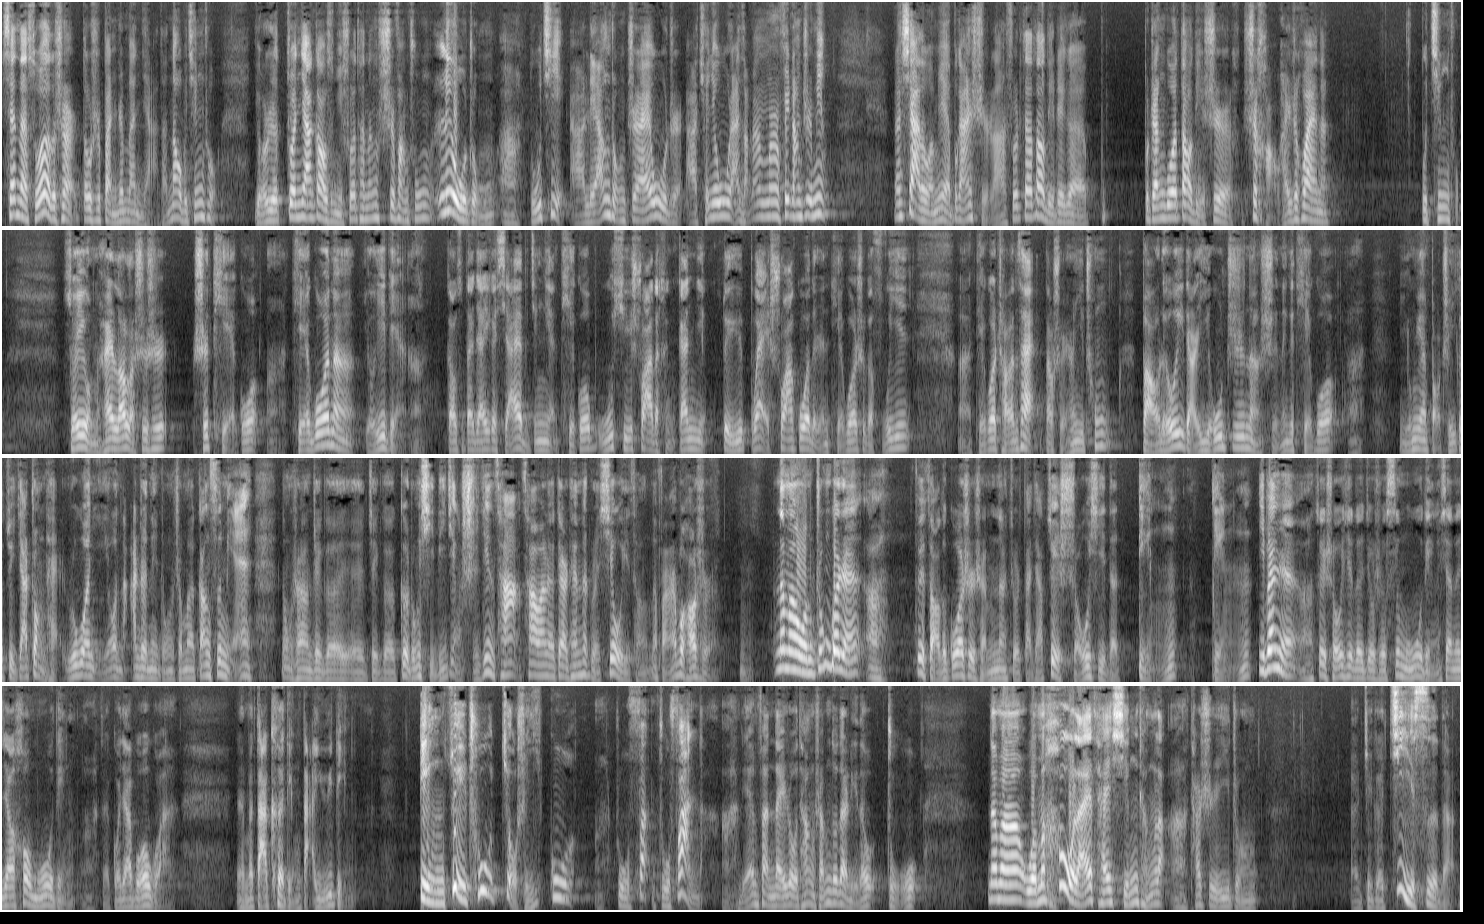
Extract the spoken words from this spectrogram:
现在所有的事儿都是半真半假的，闹不清楚。有人专家告诉你说它能释放出六种啊毒气啊，两种致癌物质啊，全球污染怎么怎么非常致命，那吓得我们也不敢使了。说它到底这个不不粘锅到底是是好还是坏呢？不清楚，所以我们还是老老实实使铁锅啊。铁锅呢，有一点啊，告诉大家一个狭隘的经验：铁锅无需刷得很干净。对于不爱刷锅的人，铁锅是个福音啊。铁锅炒完菜到水上一冲，保留一点油脂呢，使那个铁锅啊永远保持一个最佳状态。如果你又拿着那种什么钢丝棉，弄上这个这个各种洗涤剂，使劲擦，擦完了第二天它准锈一层，那反而不好使。嗯，那么我们中国人啊。最早的锅是什么呢？就是大家最熟悉的鼎。鼎，一般人啊最熟悉的就是司母戊鼎，现在叫后母戊鼎啊，在国家博物馆，什么大克鼎、大盂鼎。鼎最初就是一锅，煮饭煮饭的啊，连饭带肉汤什么都在里头煮。那么我们后来才形成了啊，它是一种呃这个祭祀的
